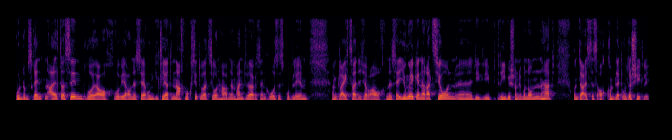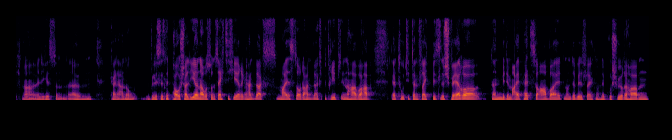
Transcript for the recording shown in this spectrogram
rund ums Rentenalter sind, wo, ja auch, wo wir auch eine sehr ungeklärte Nachwuchssituation haben im Handwerk, ist ein großes Problem. Haben gleichzeitig aber auch eine sehr junge Generation, äh, die die Betriebe schon übernommen hat. Und da ist es auch komplett unterschiedlich. Ne? Wenn ich jetzt ähm, keine Ahnung, ich will es jetzt nicht pauschalieren, aber so einen 60-jährigen Handwerksmeister oder Handwerksbetriebsinhaber habe, der tut sich dann vielleicht ein bisschen schwerer, dann mit dem iPad zu arbeiten und der will vielleicht noch eine Broschüre haben.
